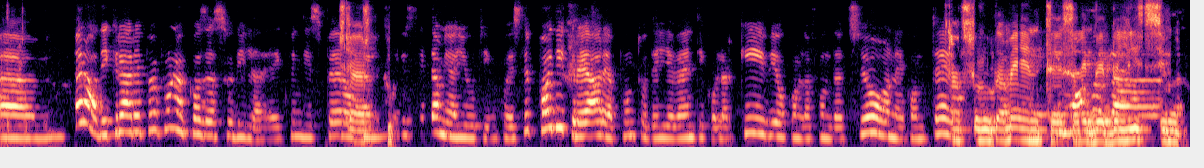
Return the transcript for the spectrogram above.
ehm, però di creare proprio una cosa su di lei, quindi spero certo. che l'università mi aiuti in questo e poi di creare appunto degli eventi con l'archivio, con la fondazione, con te. Assolutamente, sarebbe bellissimo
